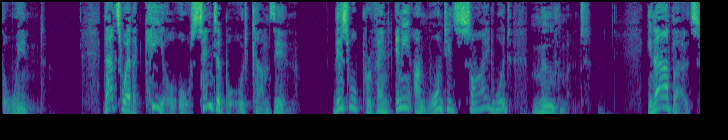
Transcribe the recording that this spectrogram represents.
the wind. That's where the keel or centerboard comes in. This will prevent any unwanted sideward movement. In our boats,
